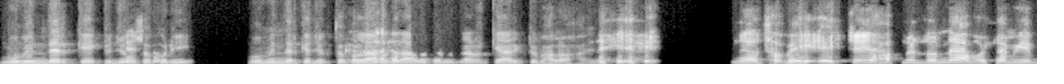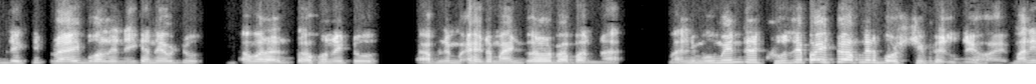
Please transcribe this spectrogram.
মুমিনদেরকে একটু যুক্ত করি। মুমিনদেরকে যুক্ত করলে আমাদের আলোচনাটা আর কি আর একটু ভালো হয়। না তবে এটাই আপনার জন্য অবশ্যই আমি দেখি প্রায় বলেন এখানে একটু আমার তখন একটু আপনি এটা মাইন্ড করার ব্যাপার না। মানে মুমেন্টের খুঁজে পাইতে আপনার বসছি ফেলতে হয়। মানে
